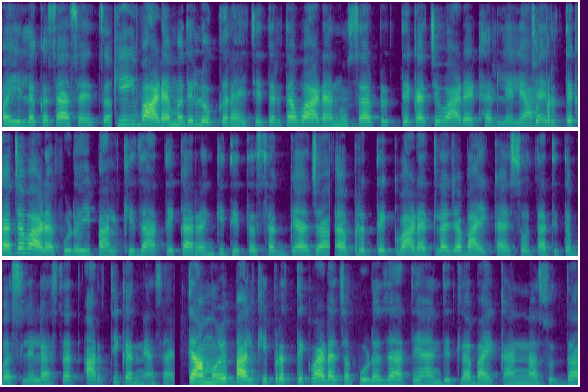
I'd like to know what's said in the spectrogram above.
पहिलं कसं असायचं की वाड्यामध्ये लोक राहायचे तर त्या वाड्यानुसार प्रत्येकाचे वाड्या ठरलेले आहेत. प्रत्येकाच्या वाड्यापुढे ही पालखी जाते कारण की तिथं सगळ्या ज्या प्रत्येक वाड्यातल्या ज्या बायका आहेत स्वतः तिथं बसलेल्या असतात आरती करण्यासाठी. त्यामुळे पालखी प्रत्येक वाड्याच्या पुढे जाते आणि तिथल्या बायकांना सुद्धा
